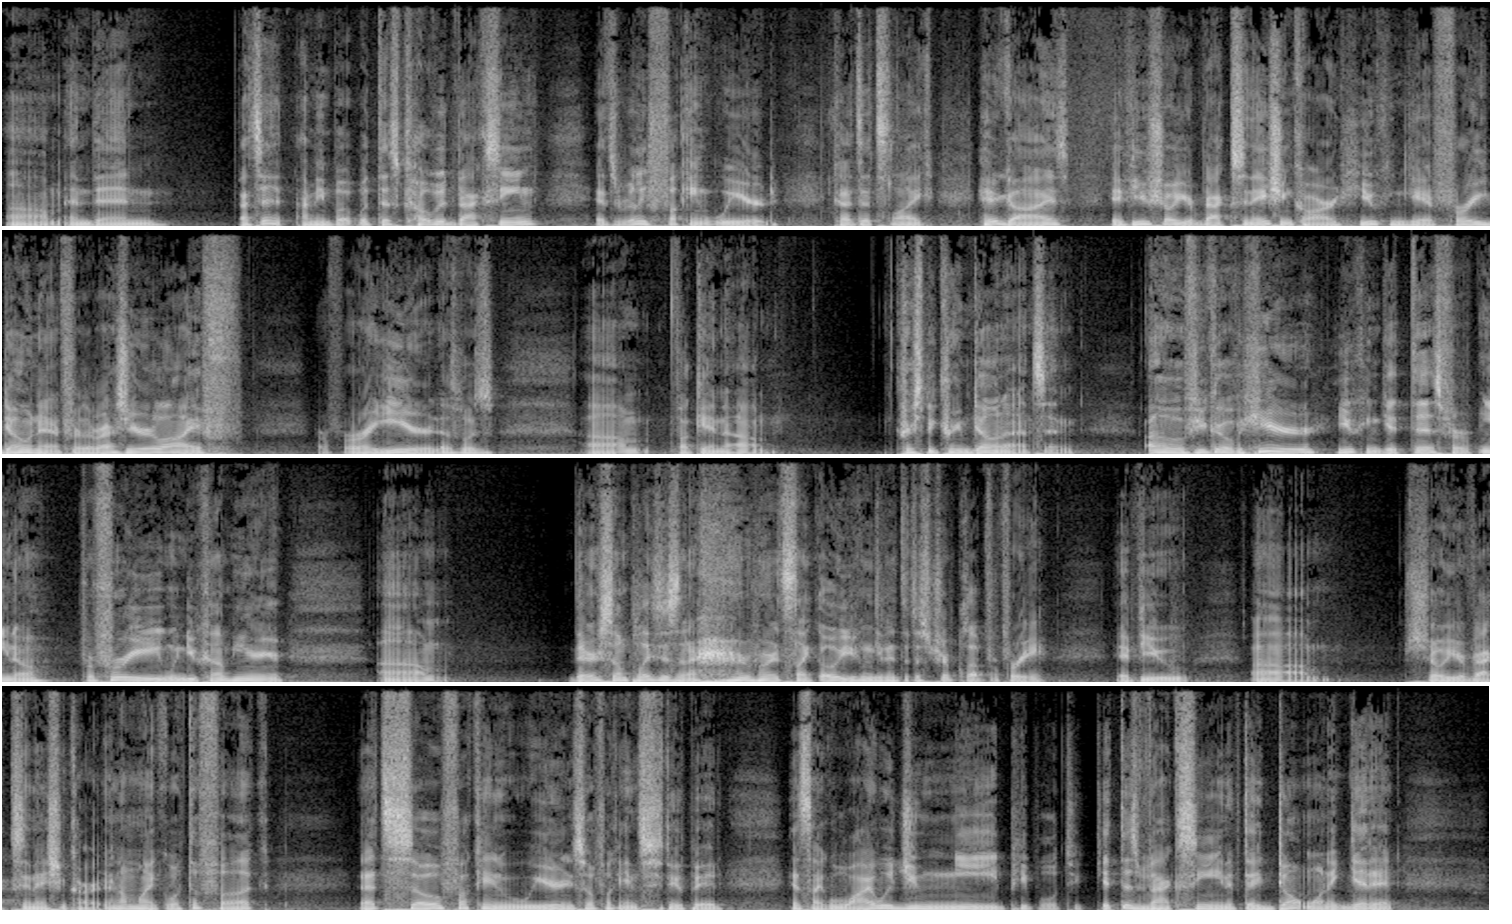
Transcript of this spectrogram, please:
Um, and then that's it. I mean, but with this COVID vaccine, it's really fucking weird because it's like, hey guys, if you show your vaccination card, you can get free donut for the rest of your life or for a year. This was um, fucking um, Krispy Kreme donuts. And oh, if you go over here, you can get this for, you know, for free when you come here. Um, there's some places that I heard where it's like, oh, you can get into the strip club for free if you um, show your vaccination card. And I'm like, what the fuck? That's so fucking weird and so fucking stupid. It's like, why would you need people to get this vaccine if they don't want to get it?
